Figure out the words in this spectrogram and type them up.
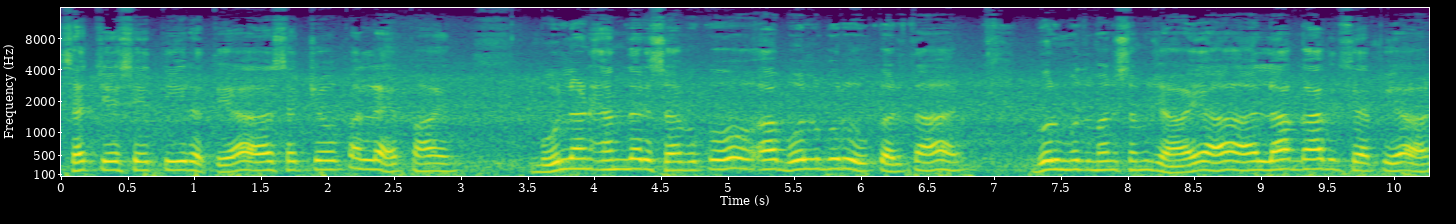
ਸੱਚੇ ਸੇ ਤੀਰਤਿਆ ਸੱਚੋ ਪੱਲੇ ਪਾਏ। ਭੂਲਣ ਅੰਦਰ ਸਭ ਕੋ, ਅਬੁਲ ਗੁਰੂ ਕਰਤਾਰ। ਗੁਰਮੁਤ ਮਨ ਸਮਝਾਇਆ, ਲਾਗਾ ਕਿਸ ਪਿਆਰ।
